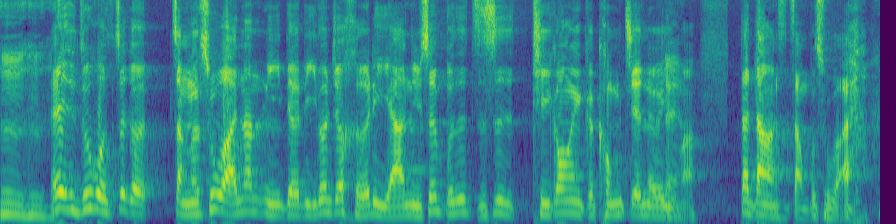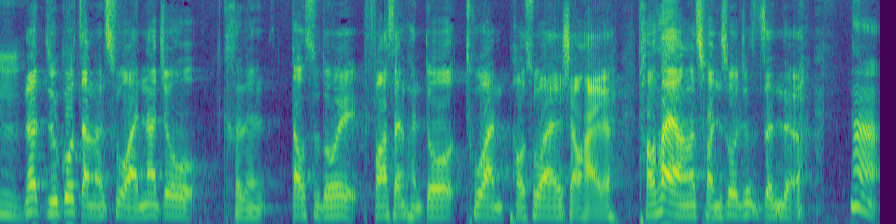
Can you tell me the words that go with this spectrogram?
嗯嗯，哎、如果这个长得出来，那你的理论就合理啊。女生不是只是提供一个空间而已吗？但当然是长不出来。嗯，那如果长得出来，那就可能到处都会发生很多突然跑出来的小孩了。桃太郎的传说就是真的。那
